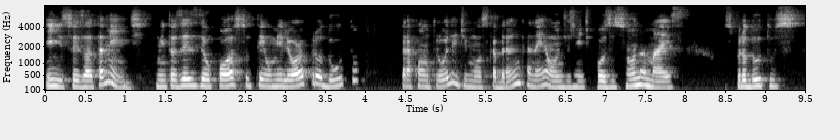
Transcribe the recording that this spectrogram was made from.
Isso, exatamente. Muitas vezes eu posso ter o melhor produto para controle de mosca branca, né, onde a gente posiciona mais os produtos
